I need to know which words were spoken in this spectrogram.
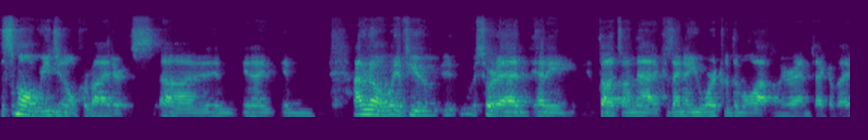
the small regional providers uh, and, and I, in, I don't know if you sort of had, had any thoughts on that because i know you worked with them a lot when we were at Endeca, but i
